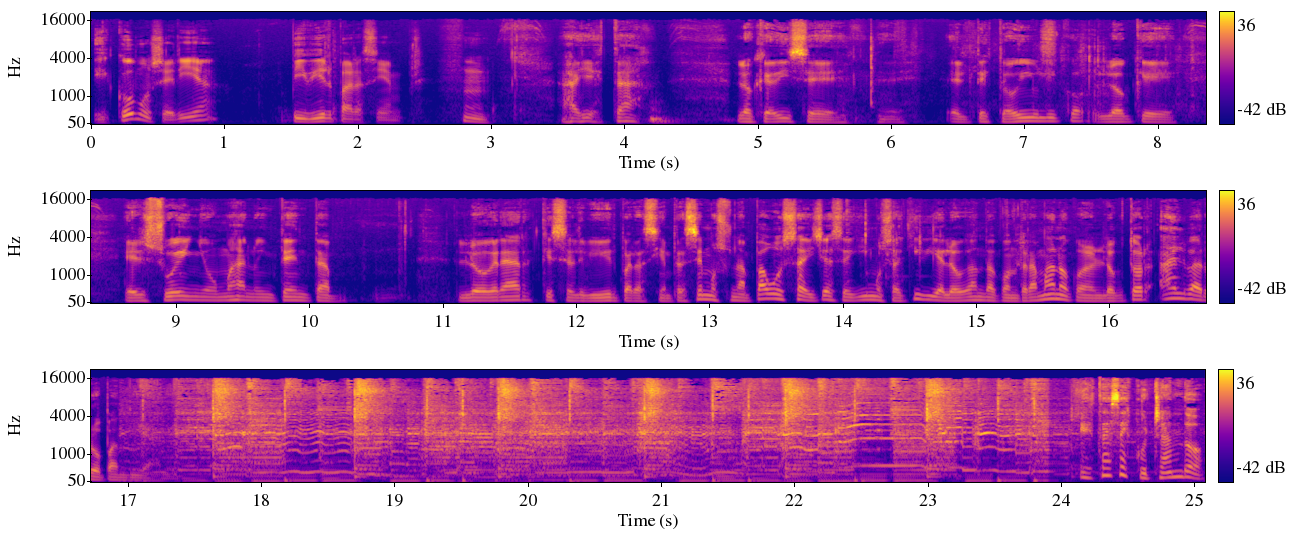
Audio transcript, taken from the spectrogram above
y cómo sería vivir para siempre? Hmm. Ahí está lo que dice eh, el texto bíblico, lo que el sueño humano intenta lograr, que es el vivir para siempre. Hacemos una pausa y ya seguimos aquí dialogando a contramano con el doctor Álvaro Pandiani. Estás escuchando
